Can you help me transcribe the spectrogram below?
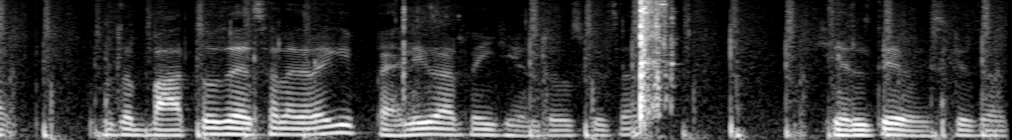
अब मतलब बातों से ऐसा लग रहा है कि पहली बार नहीं खेल रहे हो उसके साथ। खेलते हो इसके साथ।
